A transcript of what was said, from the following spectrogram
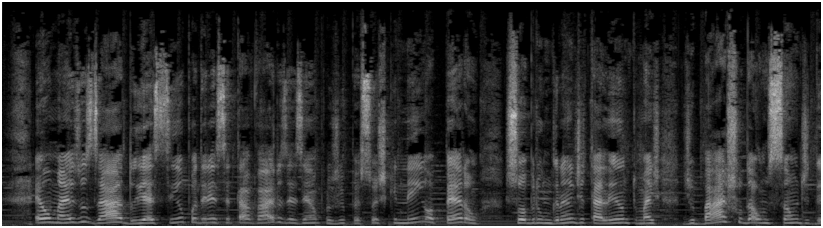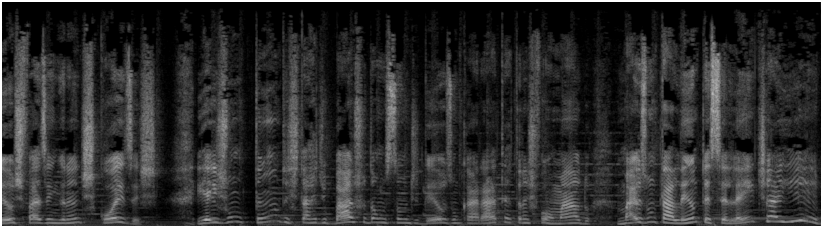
é o mais usado. E assim eu poderia citar vários exemplos de pessoas que nem operam sobre um grande talento, mas debaixo da unção de Deus fazem grandes coisas. E aí, juntando estar debaixo da unção de Deus, um caráter transformado, mais um talento excelente, aí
